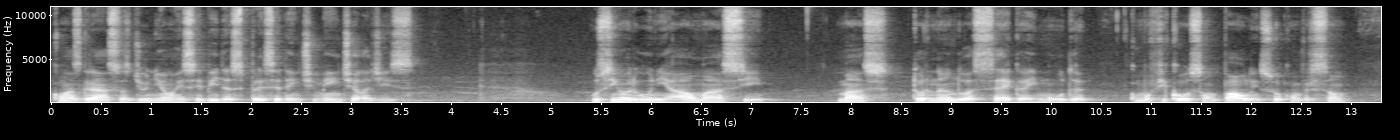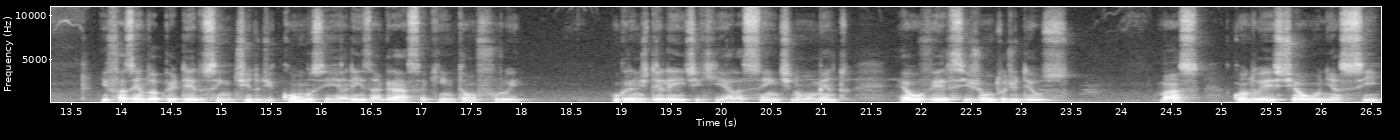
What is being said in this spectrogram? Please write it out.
com as graças de união recebidas precedentemente, ela diz: O Senhor une a alma a si, mas, tornando-a cega e muda, como ficou São Paulo em sua conversão, e fazendo-a perder o sentido de como se realiza a graça que então frui. O grande deleite que ela sente no momento é o ver-se junto de Deus. Mas, quando este a une a si,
